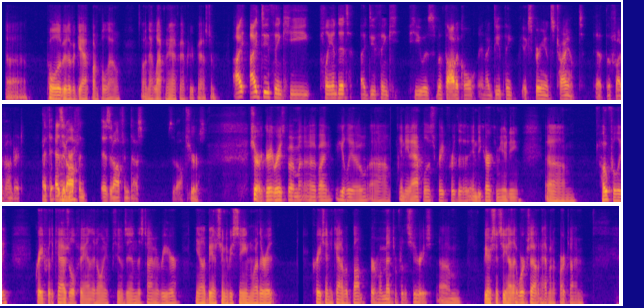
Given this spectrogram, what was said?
uh, pull a little bit of a gap on Palou on that lap and a half after he passed him. I I do think he planned it. I do think he was methodical, and I do think experience triumphed at the 500, th- as I it agree. often as it often does. It often sure. Does. Sure, great race by uh, by Helio. Um, Indianapolis, great for the IndyCar community. Um, hopefully, great for the casual fan that only tunes in this time every year. You know, it'd be interesting to be seen whether it creates any kind of a bump or momentum for the series. Um, be interesting to see how that works out and having a part-time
